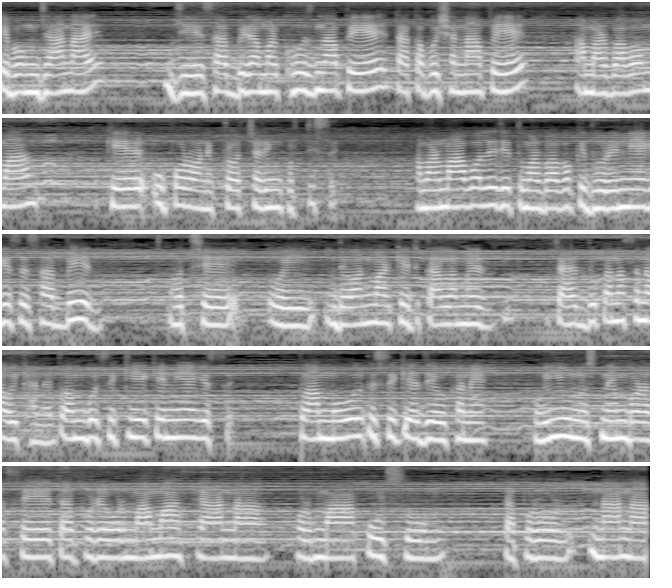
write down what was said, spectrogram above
এবং জানায় যে সাব্বির আমার খোঁজ না পেয়ে, টাকা পয়সা না পেয়ে আমার বাবা মাকে উপর অনেক টর্চারিং করতেছে। আমার মা বলে যে, তোমার বাবাকে ধরে নিয়ে গেছে সাব্বির, হচ্ছে ওই দেওয়ান মার্কেট কালামের চায়ের দোকান আছে না ওইখানে? তো আমি বলছি, কে কে নিয়ে গেছে? তো আম্মু বলতেছি কি, যে ওখানে ওই ইউনুস মেম্বার আছে, তারপরে ওর মামা আছে, আনা, ওর মা কুলসুম, তারপর ওর নানা,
